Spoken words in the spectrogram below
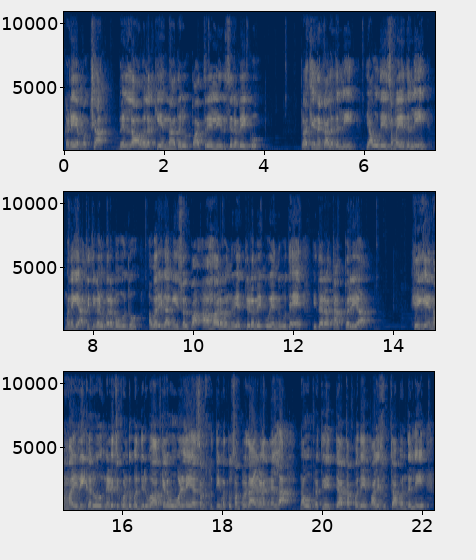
ಕಡೆಯ ಪಕ್ಷ ಬೆಲ್ಲ ಅವಲಕ್ಕಿಯನ್ನಾದರೂ ಪಾತ್ರೆಯಲ್ಲಿ ಇರಿಸಿರಬೇಕು. ಪ್ರಾಚೀನ ಕಾಲದಲ್ಲಿ ಯಾವುದೇ ಸಮಯದಲ್ಲಿ ಮನೆಗೆ ಅತಿಥಿಗಳು ಬರಬಹುದು. ಅವರಿಗಾಗಿ ಸ್ವಲ್ಪ ಆಹಾರವನ್ನು ಎತ್ತಿಡಬೇಕು ಎನ್ನುವುದೇ ಇದರ ತಾತ್ಪರ್ಯ. ಹೀಗೆ ನಮ್ಮ ಹಿರಿಕರು ನಡೆಸಿಕೊಂಡು ಬಂದಿರುವ ಕೆಲವು ಒಳ್ಳೆಯ ಸಂಸ್ಕೃತಿ ಮತ್ತು ಸಂಪ್ರದಾಯಗಳನ್ನೆಲ್ಲ ನಾವು ಪ್ರತಿನಿತ್ಯ ತಪ್ಪದೆ ಪಾಲಿಸುತ್ತಾ ಬಂದಲ್ಲಿ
